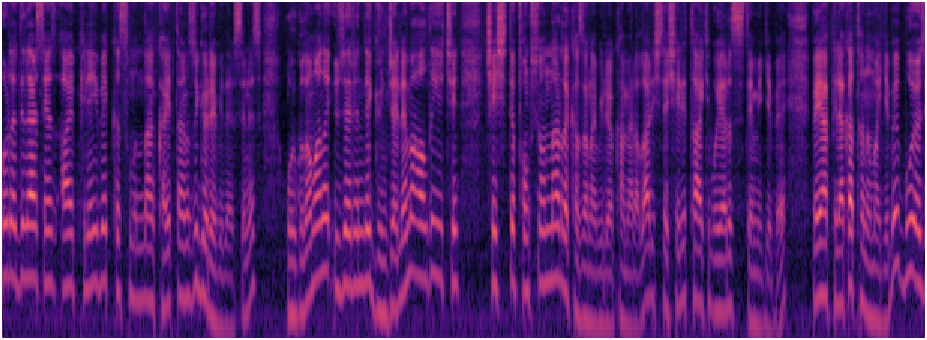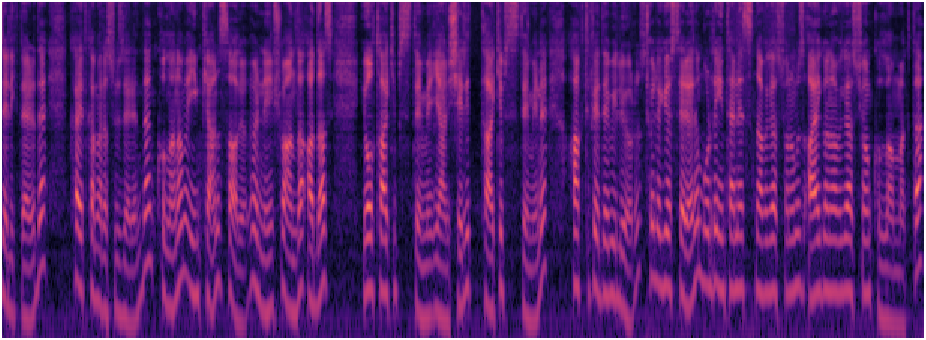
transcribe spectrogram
Burada dilerseniz iPlayback kısmından kayıtlarınızı görebilirsiniz. Uygulamada üzerinde güncelleme aldığı için çeşitli fonksiyonlar da kazanabiliyor kameralar. İşte şerit takip uyarı sistemi gibi veya plaka tanıma gibi bu özellikleri de kayıt kamerası üzerinden kullanama imkanı sağlıyor. Örneğin şu anda ADAS yol takip sistemi yani şerit takip sistemini aktif edebiliyoruz. Şöyle gösterelim. Burada internet navigasyonumuz Aygo navigasyon kullanmakta.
